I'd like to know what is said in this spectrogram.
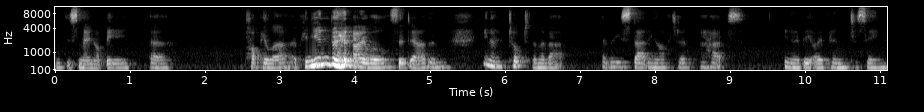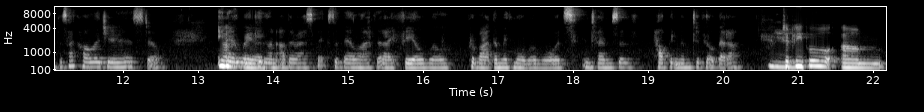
this may not be a popular opinion, but I will sit down and, you know, talk to them about at least starting off to perhaps, you know, be open to seeing a psychologist or, you know, That's- yeah. working on other aspects of their life that I feel will provide them with more rewards in terms of helping them to feel better. Do people? Um,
